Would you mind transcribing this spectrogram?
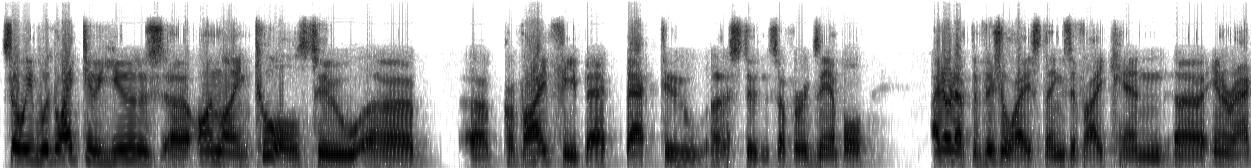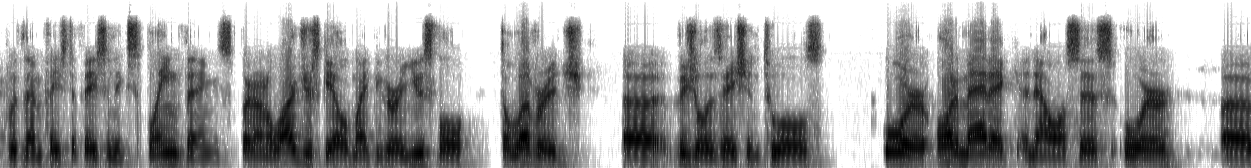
So we would like to use uh, online tools to uh, uh provide feedback back to uh, students. So for example, I don't have to visualize things if I can uh, interact with them face to face and explain things. But on a larger scale, it might be very useful to leverage uh, visualization tools or automatic analysis or uh,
